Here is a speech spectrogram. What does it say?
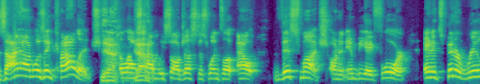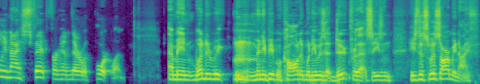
Zion was in college. Yeah, The last yeah. time we saw Justice Winslow out this much on an NBA floor. And it's been a really nice fit for him there with Portland. I mean, what did we? many people called him when he was at Duke for that season. He's the Swiss Army knife,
